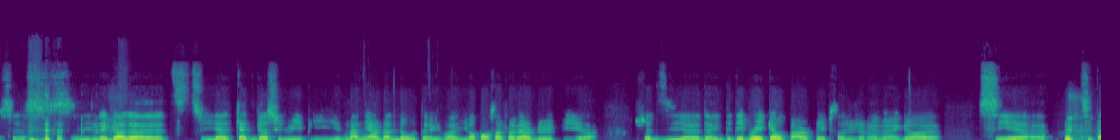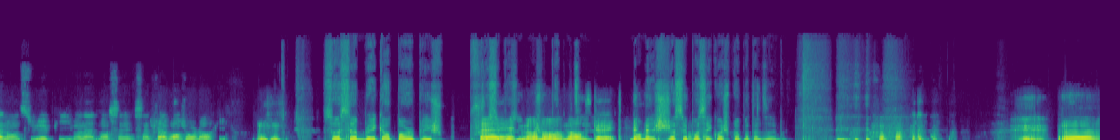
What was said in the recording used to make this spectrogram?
C'est- c'est- le gars là, il y a quatre gars sur lui, puis une manière dans l'autre, il va, il va passer à travers deux, puis euh, je te dis, euh, des, des breakouts play, puis ça, j'ai jamais vu un gars si, si talentueux, puis honnêtement, c'est un très bon joueur de hockey. Ça, c'est Breakout Powerplay. Je, je sais pas c'est non, quoi, je peux non, pas te non, le dire. Non, mais je sais pas c'est quoi, je pourrais pas te le dire. Euh,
